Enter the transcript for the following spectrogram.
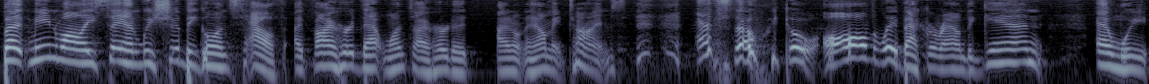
but meanwhile, he's saying we should be going south. If I heard that once, I heard it I don't know how many times. And so we go all the way back around again, and we,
